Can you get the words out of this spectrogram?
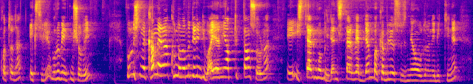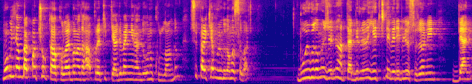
kotadan eksiliyor. Bunu belirtmiş olayım. Bunun dışında kamera kullanımı dediğim gibi ayarını yaptıktan sonra e, ister mobilden ister webden bakabiliyorsunuz ne olduğunu ne bittiğini. Mobilden bakmak çok daha kolay. Bana daha pratik geldi. Ben genelde onu kullandım. Supercam uygulaması var. Bu uygulama üzerinden hatta birilerine yetki de verebiliyorsunuz. Örneğin ben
